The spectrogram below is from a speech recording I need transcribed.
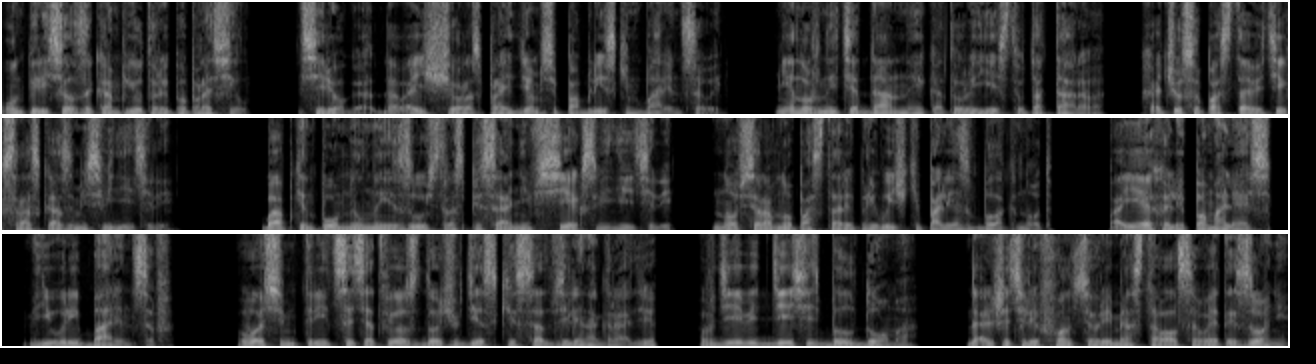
Он пересел за компьютер и попросил. Серега, давай еще раз пройдемся по близким Баренцевой. Мне нужны те данные, которые есть у Татарова. Хочу сопоставить их с рассказами свидетелей. Бабкин помнил наизусть расписание всех свидетелей, но все равно по старой привычке полез в блокнот. Поехали, помолясь. Юрий Баренцев. В 8.30 отвез дочь в детский сад в Зеленограде, в 9.10 был дома. Дальше телефон все время оставался в этой зоне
